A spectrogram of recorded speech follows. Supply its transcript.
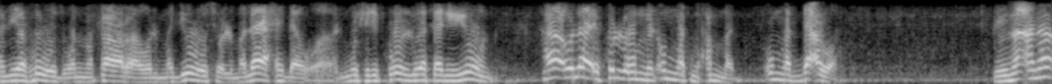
اليهود والنصارى والمجوس والملاحدة والمشركون الوثنيون. هؤلاء كلهم من أمة محمد أمة دعوة. بمعنى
